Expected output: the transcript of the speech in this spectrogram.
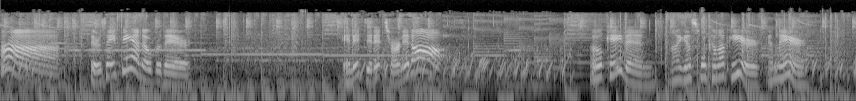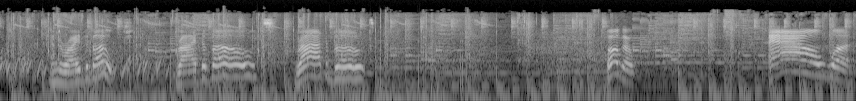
Ah! There's a fan over there. And it didn't turn it off. Okay then. I guess we'll come up here and there. And ride the boat. Ride the boat. Ride the boat. Oh, go. Ow!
